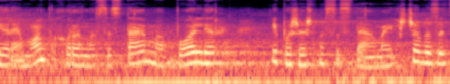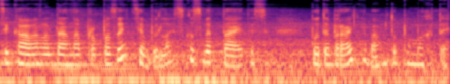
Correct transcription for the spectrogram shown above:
Є ремонт, охоронна система, бойлер і пожежна система. Якщо вас зацікавила дана пропозиція, будь ласка, звертайтеся. Будемо раді вам допомогти.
